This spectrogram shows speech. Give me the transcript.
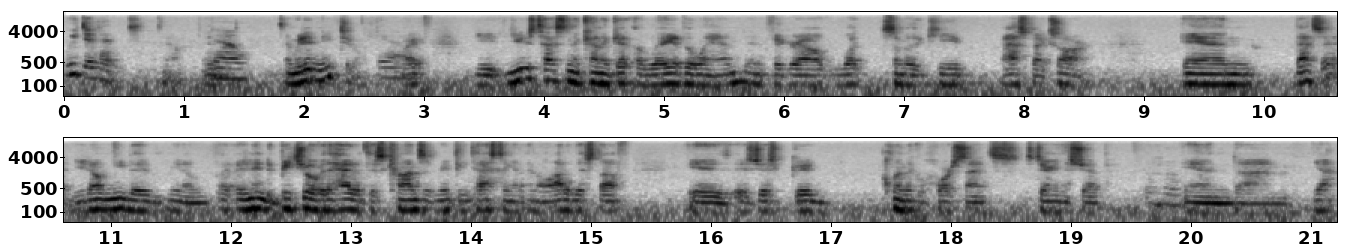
We didn't. Yeah. And, No. And we didn't need to, Yeah. right? You use testing to kind of get a lay of the land and figure out what some of the key aspects are, and that's it. You don't need to, you know, I I need to beat you over the head with this constant repeat testing, and, and a lot of this stuff is is just good clinical horse sense steering the ship. Mhm. And um, yeah,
